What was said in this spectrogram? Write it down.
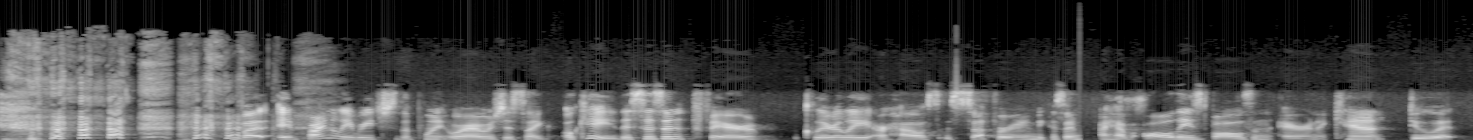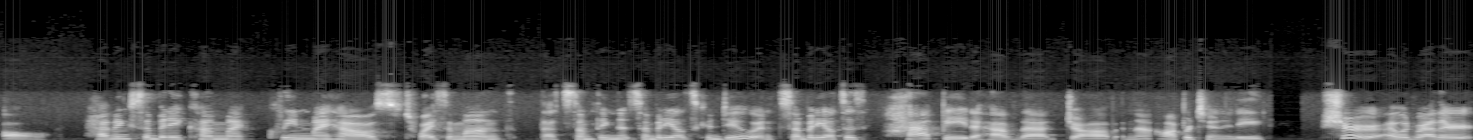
but it finally reached the point where I was just like, okay, this isn't fair. Clearly, our house is suffering because I'm, I have all these balls in the air and I can't do it all. having somebody come my, clean my house twice a month, that's something that somebody else can do. And somebody else is happy to have that job and that opportunity. Sure, I would rather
